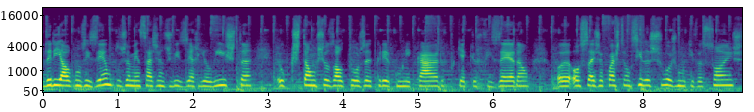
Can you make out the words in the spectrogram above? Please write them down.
Daria alguns exemplos, a mensagem dos vídeos é realista, o que estão os seus autores a querer comunicar, porque é que os fizeram, eh, ou seja, quais terão sido as suas motivações,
